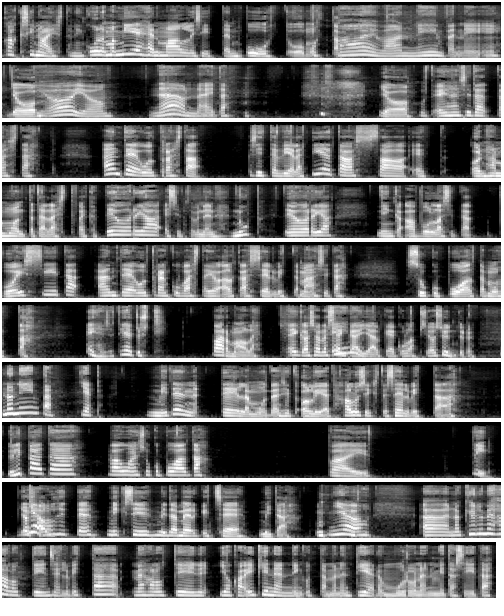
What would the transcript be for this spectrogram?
kaksi naista, niin kuulemma miehen malli sitten puuttuu, mutta Aivan, niinpä niin. joo. Joo, joo. Nää on näitä. Joo, mutta eihän sitä tästä NT-ultrasta sitten vielä tietää saa, että onhan monta tällaista vaikka teoriaa, esimerkiksi tämmöinen NUP-teoria, minkä avulla sitä voisi siitä NT-ultran kuvasta jo alkaa selvittämään sitä sukupuolta, mutta eihän se tietysti varma ole. Eikä se ole senkään Ei. jälkeen, kun lapsi on syntynyt. No niinpä, jep. Miten teillä muuten sitten oli, että halusiko te selvittää ylipäätään vauvan sukupuolta vai niin, jos Joo. halusitte, miksi, mitä merkitsee, mitä? Joo. No kyllä me haluttiin selvittää. Me haluttiin joka ikinen niin tämmöinen tiedonmurunen, mitä siitä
